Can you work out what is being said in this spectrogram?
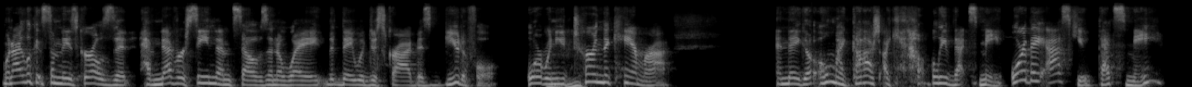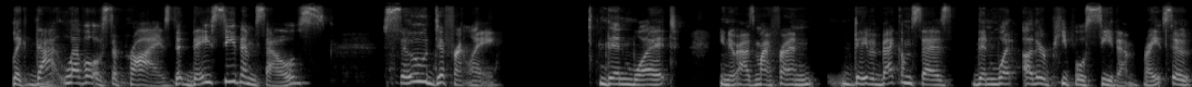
when I look at some of these girls that have never seen themselves in a way that they would describe as beautiful, or when mm-hmm. you turn the camera and they go, Oh my gosh, I cannot believe that's me. Or they ask you, That's me. Like that mm-hmm. level of surprise that they see themselves so differently than what, you know, as my friend David Beckham says, than what other people see them, right? So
